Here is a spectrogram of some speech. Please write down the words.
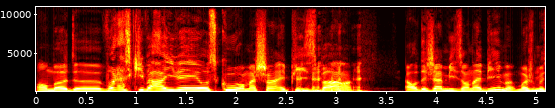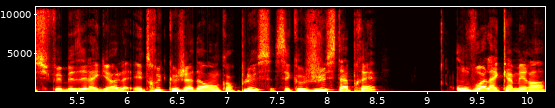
en mode, euh, voilà ce qui va arriver, au secours, machin, et puis il se barre. Alors, déjà, mise en abîme, moi, je me suis fait baiser la gueule. Et truc que j'adore encore plus, c'est que juste après, on voit la caméra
